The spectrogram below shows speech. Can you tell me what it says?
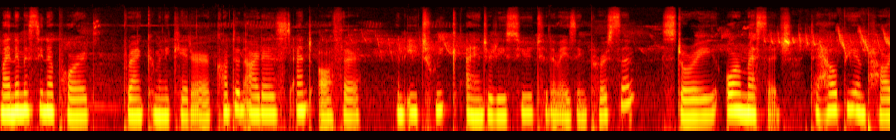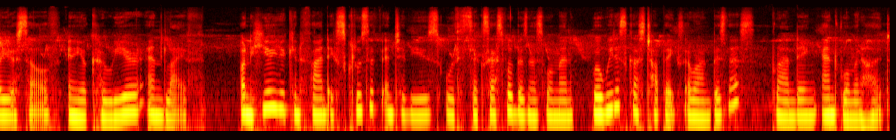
My name is Sina Port, brand communicator, content artist, and author, and each week I introduce you to an amazing person, story, or message to help you empower yourself in your career and life. On here, you can find exclusive interviews with successful businesswomen where we discuss topics around business, branding, and womanhood.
